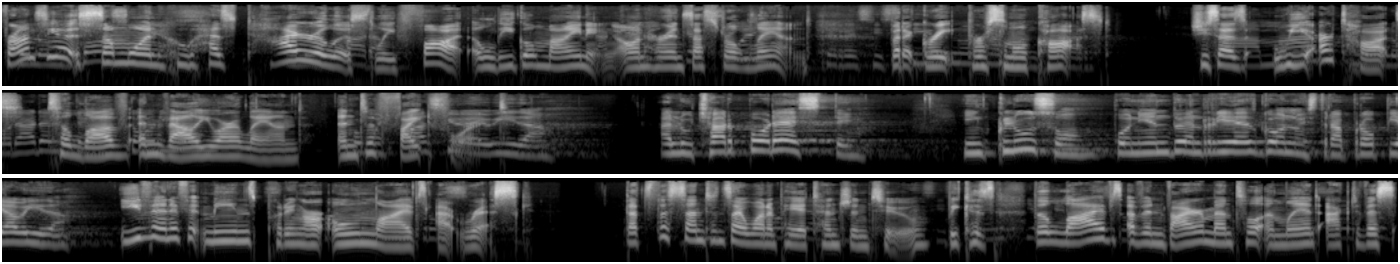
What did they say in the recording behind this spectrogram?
Francia is someone who has tirelessly fought illegal mining on her ancestral land, but at great personal cost. She says, We are taught to love and value our land and to fight for it. A luchar por este, incluso poniendo en riesgo nuestra propia vida. Even if it means putting our own lives at risk. That's the sentence I want to pay attention to because the lives of environmental and land activists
